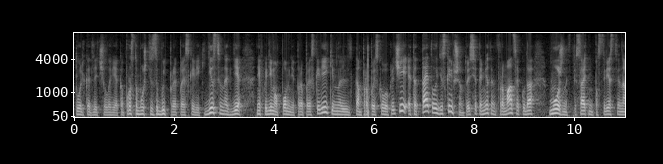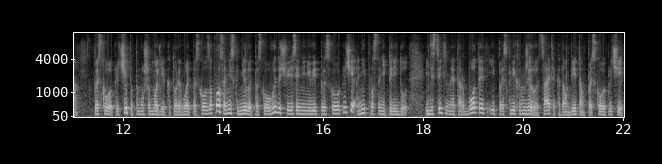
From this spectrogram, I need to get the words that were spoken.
только для человека. Просто можете забыть про поисковик. Единственное, где необходимо помнить про поисковик, именно там про поисковые ключи, это title и description. То есть это метаинформация, куда можно вписать непосредственно поисковые ключи, потому что многие, которые вводят поисковый запрос, они сканируют поисковую выдачу. Если они не увидят поисковые ключи, они просто не перейдут. И действительно это работает, и поисковик ранжирует сайты, когда он видит там поисковые ключи.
